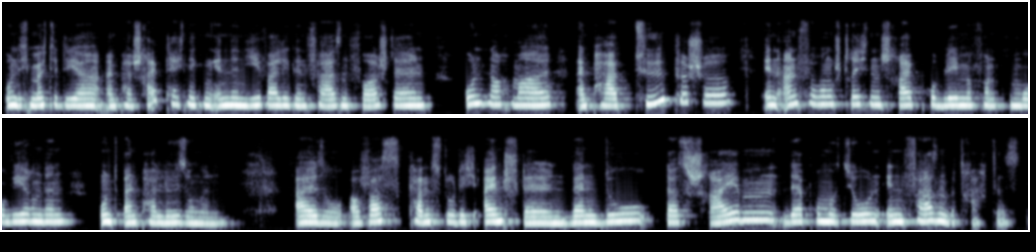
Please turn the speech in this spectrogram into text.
Und ich möchte dir ein paar Schreibtechniken in den jeweiligen Phasen vorstellen und nochmal ein paar typische, in Anführungsstrichen, Schreibprobleme von Promovierenden und ein paar Lösungen. Also, auf was kannst du dich einstellen, wenn du das Schreiben der Promotion in Phasen betrachtest?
